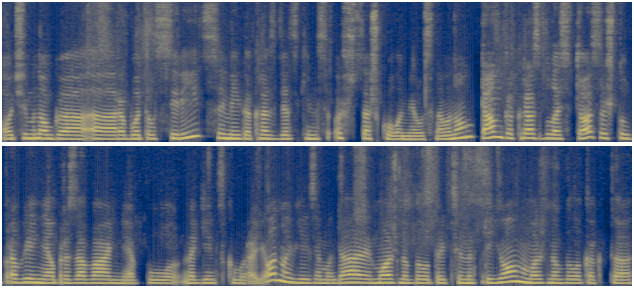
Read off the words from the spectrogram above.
очень много э, работал с сирийцами, как раз с детскими, со школами в основном. Там как раз была ситуация, что управление образования по Ногинскому району, видимо, да, и можно было прийти на прием, можно было как-то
